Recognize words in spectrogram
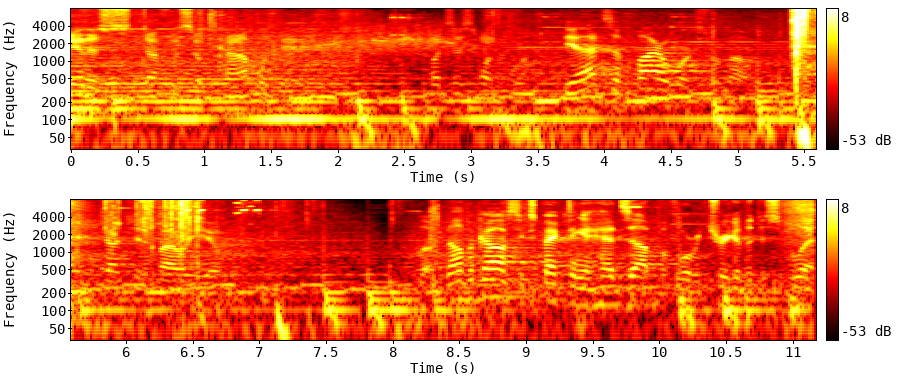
never knew this stuff was so complicated. What's this one for? Yeah, that's a fireworks remote. I'd touch it if I were you. Look, Novikov's expecting a heads up before we trigger the display.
